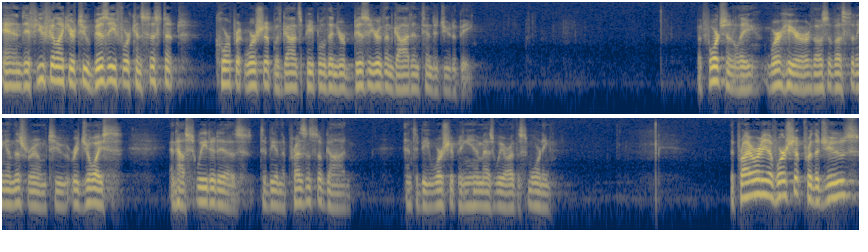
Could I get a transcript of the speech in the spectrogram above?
And if you feel like you're too busy for consistent corporate worship with God's people, then you're busier than God intended you to be. But fortunately, we're here, those of us sitting in this room, to rejoice in how sweet it is to be in the presence of God and to be worshiping Him as we are this morning. The priority of worship for the Jews,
